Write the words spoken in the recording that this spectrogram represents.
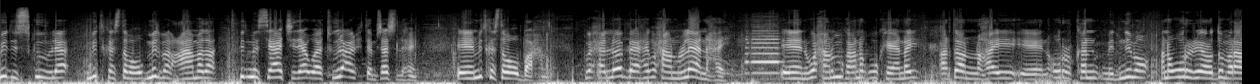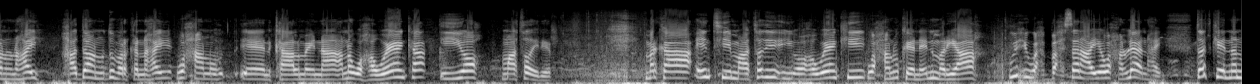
mid iskuula mid kastaba mid malcaamada mid masaajida waa tuula aan xitaa masaajid lahayn. Mid kastaba u baahan. Waxaa loo baahay waxaanu leenahay. Waxaanu marka anagu u keenay haddaanu nahay ururkan midnimo anagu urur yaroo dumar aanu nahay haddaanu dumarka nahay waxaanu kaalmaynaa anagu haweenka iyo maatada yaryar marka intii maatadii iyo haweenkii waxaan u keennay in maryaa wixii wax baxsanaya waxaanu leenahay. Dadkeennan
